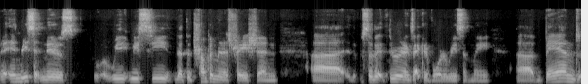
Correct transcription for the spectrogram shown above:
in recent news, we we see that the Trump administration, uh, so that through an executive order recently, uh, banned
